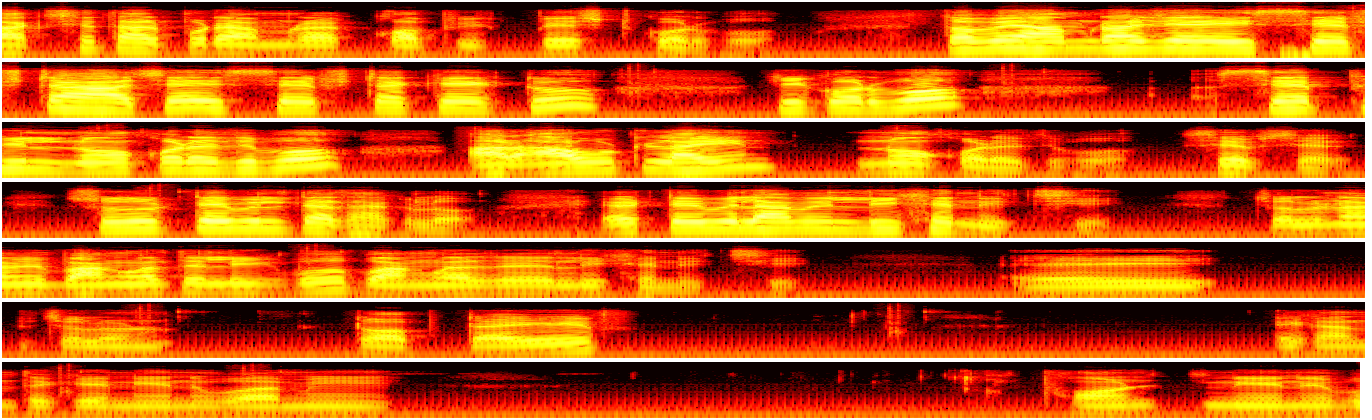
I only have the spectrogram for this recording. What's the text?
লাগছে, তারপরে আমরা কপি পেস্ট করব। তবে আমরা যে এই শেপসটা আছে, এই শেপসটাকে একটু কি করব? শেপ ফিল ন করে দিব আর আউটলাইন ন করে দিব শেপসের শুধু টেবিলটা থাকল। এই টেবিলে আমি লিখে নিচ্ছি। চলুন আমি বাংলাতে লিখব, বাংলাতে লিখে নিচ্ছি। এই চলুন টপ টাইপ এখান থেকে নিয়ে নেব আমি ফন্ট নিয়ে নেব।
